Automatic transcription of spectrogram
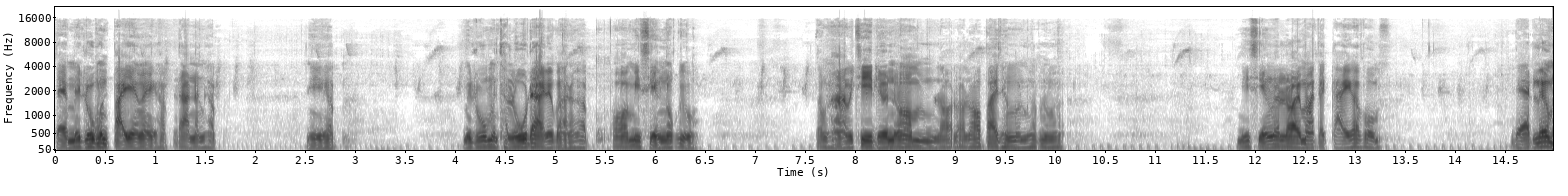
แต่ไม่รู้มันไปยังไงครับ ด้านนั้นครับ นี่ครับ ไม่รู้มันทะลุได้หรือเปล่านะครับ เพราะมีเสียงนกอยู่ ต้องหาวิธีเดินอ้อมเลาะเลาะเลาะไปทางนู้นครับนู้นมีเสียงลอยๆมาแต่ไกลครับผม แดดเริ่ม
